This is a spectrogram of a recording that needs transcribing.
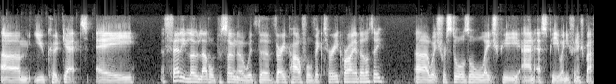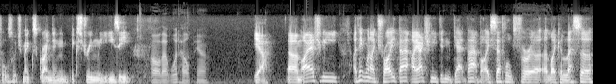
Um, you could get a, a fairly low level persona with the very powerful Victory Cry ability, uh, which restores all HP and SP when you finish battles, which makes grinding extremely easy. Oh, that would help. Yeah. Yeah. Um, I actually, I think when I tried that, I actually didn't get that, but I settled for a, a like a lesser,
